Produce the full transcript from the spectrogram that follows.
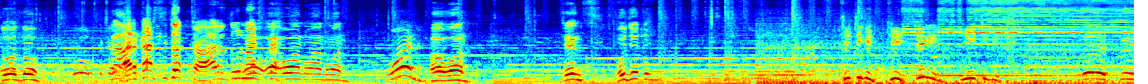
दो दो हर कार सी तो का हर दो ना वन वन वन वन हां वन चेंज हो जो तुम T ticket T T T ticket ले थ्री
